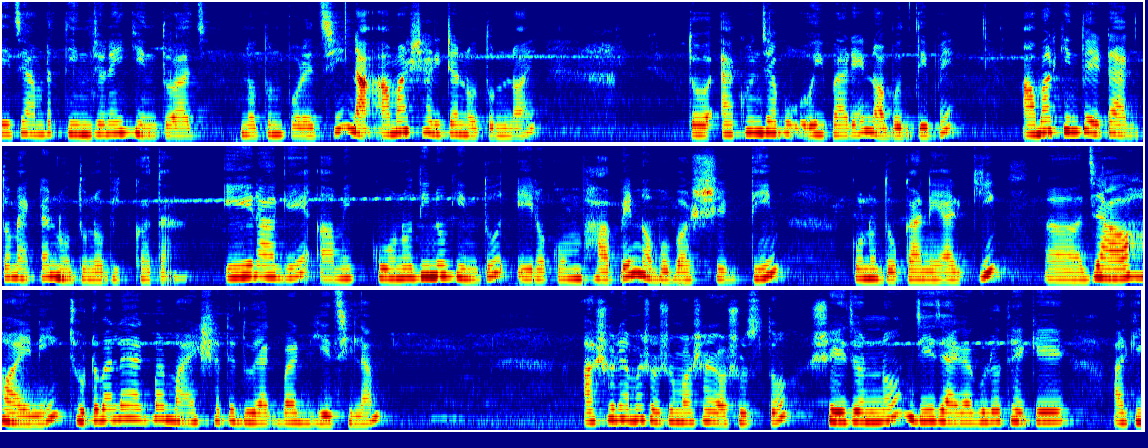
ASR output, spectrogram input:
এই যে আমরা তিনজনেই কিন্তু আজ নতুন পরেছি না, আমার শাড়িটা নতুন নয়। তো এখন যাব ওই পারে নবদ্বীপে। আমার কিন্তু এটা একদম একটা নতুন অভিজ্ঞতা। এর আগে আমি কোনো দিনও কিন্তু এরকমভাবে নববর্ষের দিন কোনো দোকানে আর কি যাওয়া হয়নি। ছোটোবেলায় একবার মায়ের সাথে দু একবার গিয়েছিলাম। আসলে আমার শ্বশুরমশাই অসুস্থ, সেই জন্য যে জায়গাগুলো থেকে আর কি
